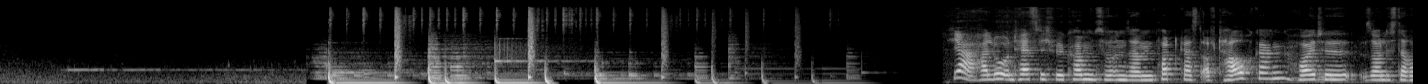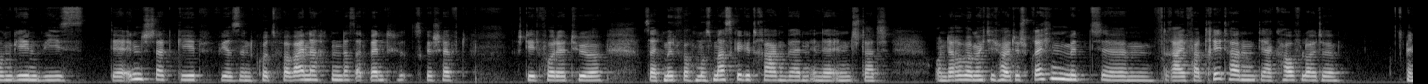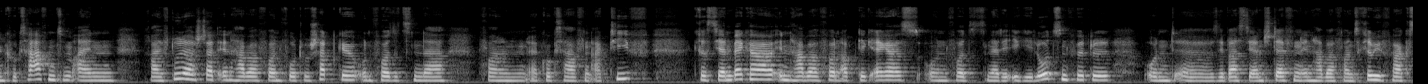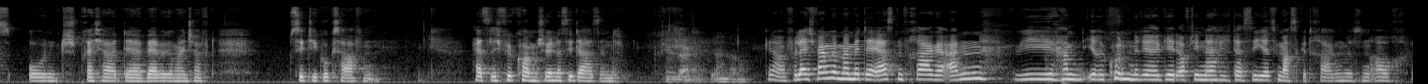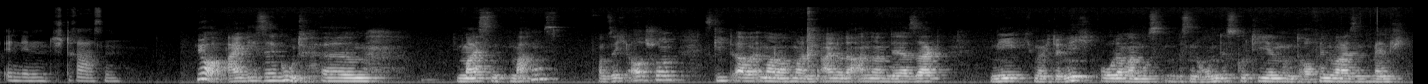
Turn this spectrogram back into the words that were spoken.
Ja, hallo und herzlich willkommen zu unserem Podcast auf Tauchgang. Heute soll es darum gehen, wie es der Innenstadt geht. Wir sind kurz vor Weihnachten, das Adventsgeschäft steht vor der Tür. Seit Mittwoch muss Maske getragen werden in der Innenstadt. Und darüber möchte ich heute sprechen mit ähm, drei Vertretern der Kaufleute in Cuxhaven. Zum einen Ralf Duderstadt, Inhaber von Foto Schattke und Vorsitzender von äh, Cuxhaven Aktiv. Christian Becker, Inhaber von Optik Eggers und Vorsitzender der IG Lotsenviertel und äh, Sebastian Steffen, Inhaber von Scribifax und Sprecher der Werbegemeinschaft City Cuxhaven. Herzlich willkommen, schön, dass Sie da sind. Vielen Dank für die Einladung. Genau, vielleicht fangen wir mal mit der ersten Frage an. Wie haben Ihre Kunden reagiert auf die Nachricht, dass sie jetzt Maske tragen müssen, auch in den Straßen? Ja, eigentlich sehr gut. Ähm, die meisten machen es von sich aus schon. Es gibt aber immer noch mal den einen oder anderen, der sagt, nee, ich möchte nicht. Oder man muss ein bisschen rumdiskutieren und darauf hinweisen, Mensch,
